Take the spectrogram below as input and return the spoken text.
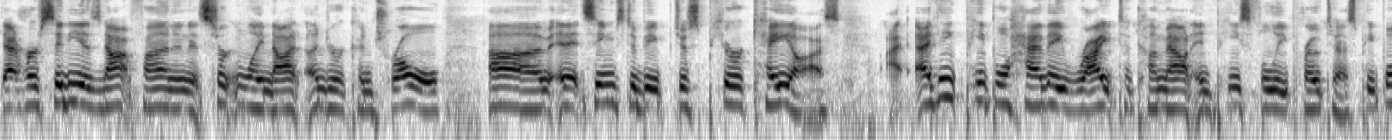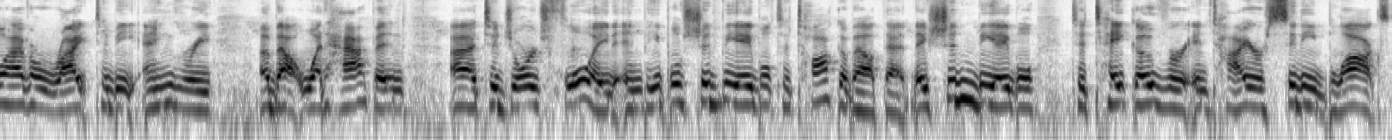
that her city is not fun and it's certainly not under control. Um, and it seems to be just pure chaos. I, I think people have a right to come out and peacefully protest. People have a right to be angry about what happened uh, to George Floyd, and people should be able to talk about that. They shouldn't be able to take over entire city blocks,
